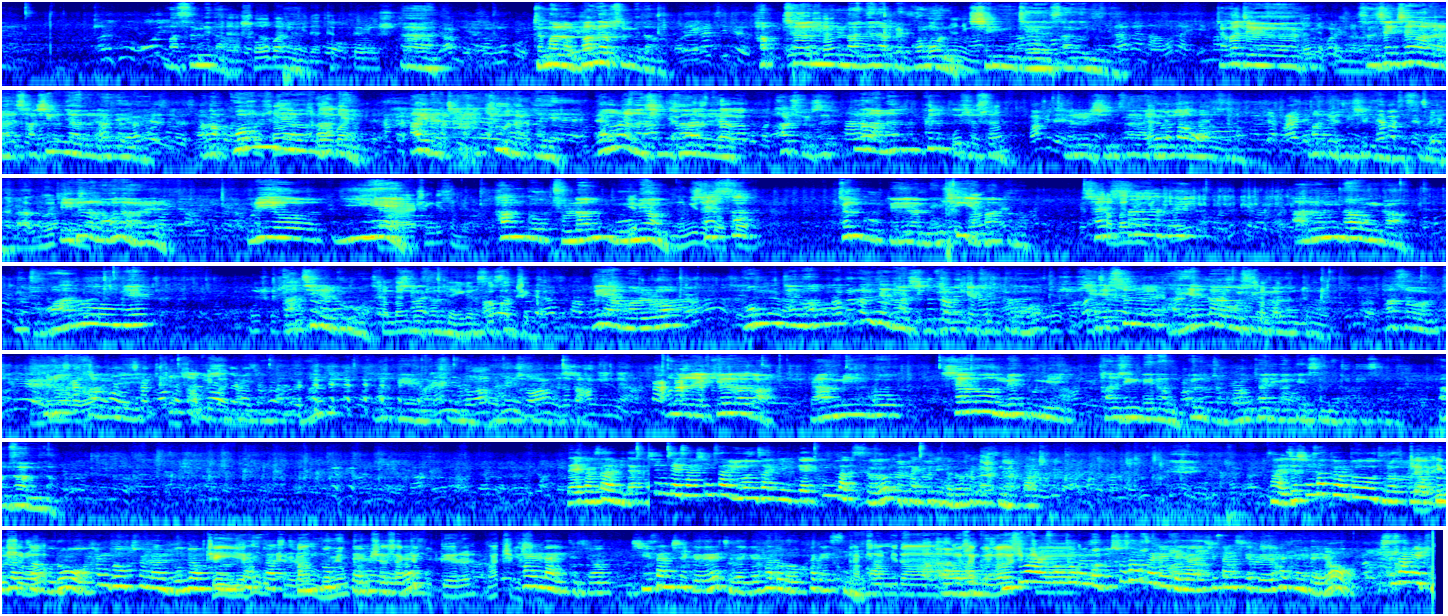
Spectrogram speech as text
맞습니다. 자, 소반입니다. 특별. 예, 정말로 반갑습니다. 합천 난연합회 고문 심재상입니다. 제가 저 선생 생활을 한 40년을 했는데 아마 공정하게 아이를 잘 키우듯이 공정한 심사를 할 수 있을 거라는 그런 뜻에서 저를. 맡겨주시면 되겠습니다. 뭐지? 저희들은 오늘 우리 요 이해 잘생겼습니다. 한국 출란 무명 무늬도 새싹. 전국 대회란 명칭에. 맞도록. 새싹의 아름다움과 그 조화로움의 가치를 두고 이거는 흑황 색깔. 그야말로 공정하고 공정한 할수 있도록 최선을 다했다라고 생각합니다. 오늘의 결과가 대한민국 새로운 명품이 탄생되는 그런 좋은 자리가 됐으면 좋겠습니다. 감사합니다. 네, 감사합니다. 심재상 심사위원장님께 큰 박수 부탁드리도록 하겠습니다. 자, 이제 심사평도 들었고요. 자, 본격적으로 한국 출란 무명품 제2의 한국 출란 전국 무명품 새싹 대회의 전국 대회를 마치겠습니다. 하이라이트죠. 시상식을 진행을 하도록 하겠습니다. 감사합니다. 어, 항상 우수한 건강하십시오. 성적을 거둔 수상자에 대한 시상식을 할 텐데요. 시상의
